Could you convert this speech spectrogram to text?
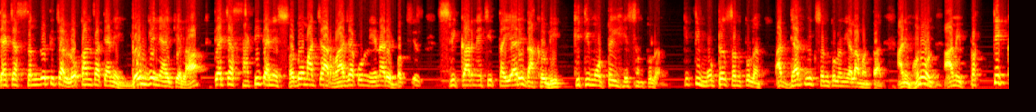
त्याच्या संगतीच्या लोकांचा त्याने योग्य न्याय केला त्याच्यासाठी त्याने सदोमाच्या राजाकडून येणारे बक्षीस स्वीकारण्याची तयारी दाखवली. किती मोठं हे संतुलन. किती मोठं संतुलन आध्यात्मिक संतुलन याला म्हणतात. आणि म्हणून आम्ही प्रत्येक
